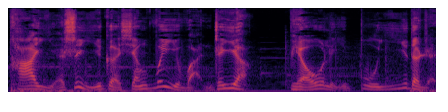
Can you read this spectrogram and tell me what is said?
他也是一个像魏婉这样表里不一的人。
